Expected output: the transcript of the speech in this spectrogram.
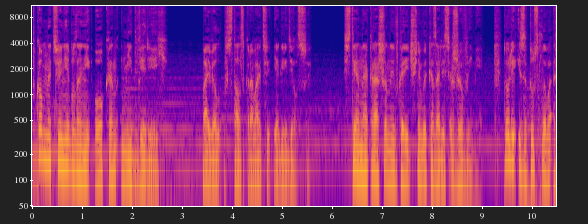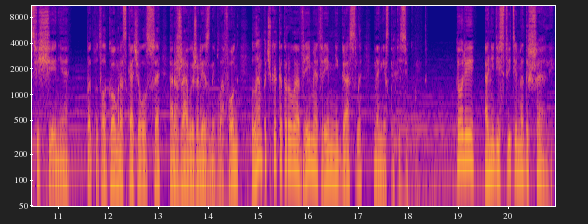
В комнате не было ни окон, ни дверей. Павел встал с кровати и огляделся. Стены, окрашенные в коричневый, казались живыми. То ли из-за тусклого освещения, под потолком раскачивался ржавый железный плафон, лампочка которого время от времени гасла на несколько секунд. То ли они действительно дышали.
